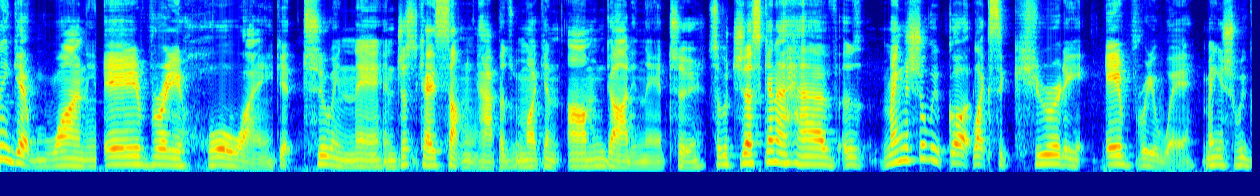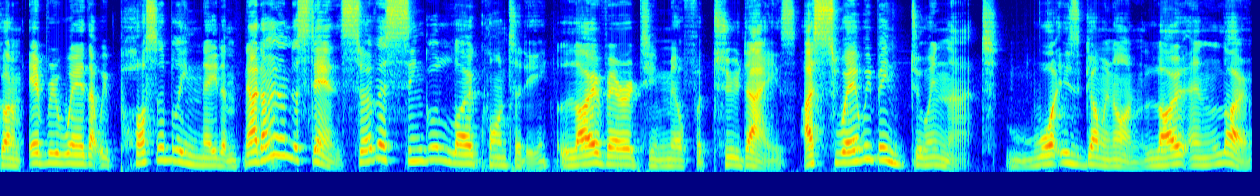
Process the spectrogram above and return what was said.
to get one in every hallway. Get two in there. And just in case something happens, we might get an almond guard in there too. So we're just to have, uh, making sure we've got like security everywhere. Making sure we've got them everywhere that we possibly need them. Now, I don't understand. Serve a single low quantity, low verity meal for two days. I swear we've been doing that. What is going on? Low and low.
